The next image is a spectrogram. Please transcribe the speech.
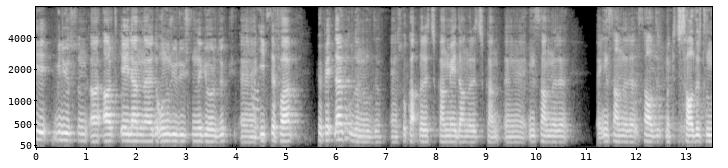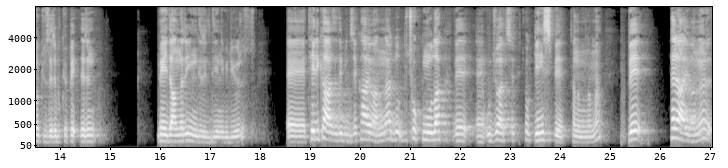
ki biliyorsun artık eylemlerde onur yürüyüşünde gördük. E, evet. İlk defa köpekler kullanıldı. E, sokaklara çıkan, meydanlara çıkan e, insanları e, insanlara saldırtmak için saldırtılmak üzere bu köpeklerin meydanlara indirildiğini biliyoruz. E, tehlike arz edebilecek hayvanlar bu çok muğlak ve e, ucu açık, çok geniş bir tanımlama ve her hayvanı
